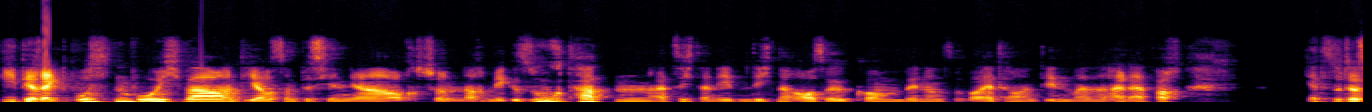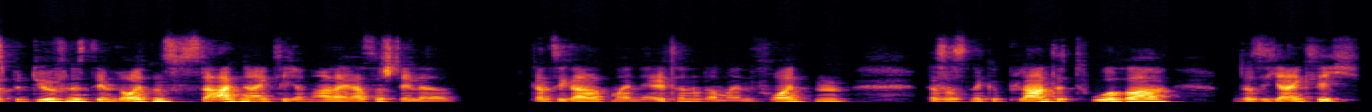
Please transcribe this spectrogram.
die direkt wussten, wo ich war und die auch so ein bisschen ja auch schon nach mir gesucht hatten, als ich dann eben nicht nach Hause gekommen bin und so weiter und denen man halt einfach jetzt so das Bedürfnis, den Leuten zu sagen, eigentlich an allererster Stelle, ganz egal ob meinen Eltern oder meinen Freunden, dass das eine geplante Tour war und dass ich eigentlich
